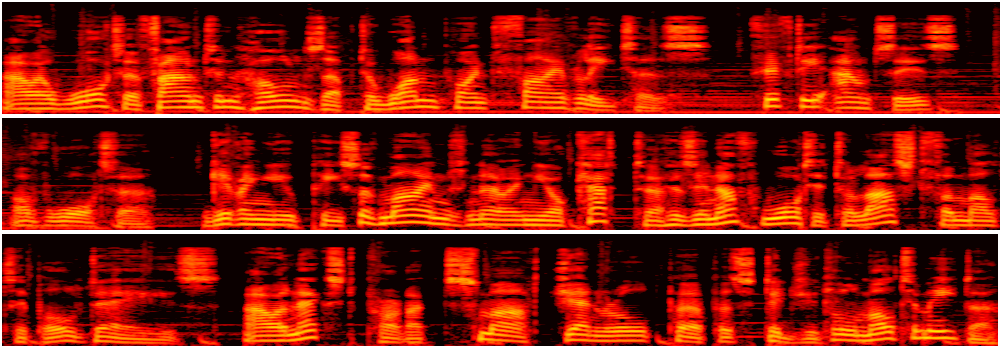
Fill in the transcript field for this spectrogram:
Our water fountain holds up to 1.5 liters, 50 ounces, of water giving you peace of mind knowing your cat has enough water to last for multiple days. Our next product Smart General Purpose Digital Multimeter.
